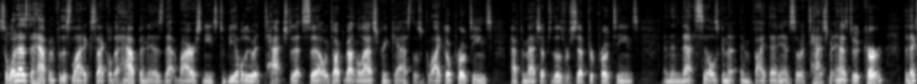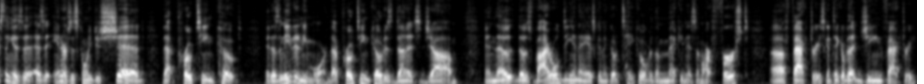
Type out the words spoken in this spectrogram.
So what has to happen for this lytic cycle to happen is that virus needs to be able to attach to that cell. We talked about in the last screencast, those glycoproteins have to match up to those receptor proteins, and then that cell is going to invite that in. So attachment has to occur. The next thing is as it enters, it's going to shed that protein coat. It doesn't need it anymore. That protein coat has done its job. And those, those viral DNA is going to go take over the mechanism, our first uh, factory. It's going to take over that gene factory.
